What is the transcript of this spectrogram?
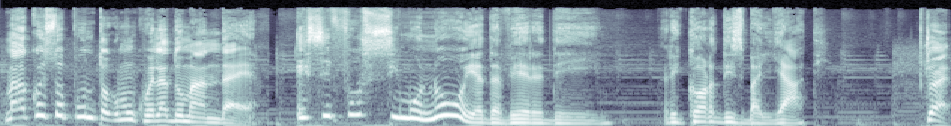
Ma a questo punto comunque la domanda è, e se fossimo noi ad avere dei ricordi sbagliati? Cioè,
